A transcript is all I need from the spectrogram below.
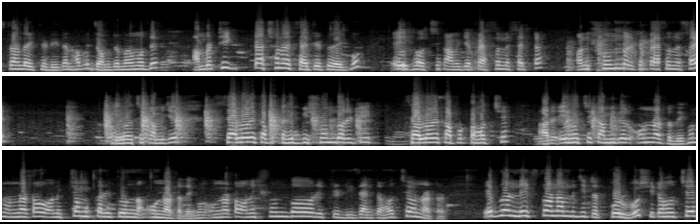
স্ট্যান্ডার্ড একটা ডিজাইন হবে জমজমের মধ্যে। আমরা ঠিক পেছনের সাইডে একটু দেখব। এই হচ্ছে কামিজের পেছনের সাইডটা অনেক সুন্দর একটা পেছনের সাইড এই হচ্ছে কামিজের স্যালোয়ারের কাপড়টা হেভি সুন্দর এটি। স্যালোয়ারের কাপড়টা হচ্ছে, আর এই হচ্ছে কামিজের ওন্নাটা, দেখুন, ওন্নাটাও অনেক চমৎকার একটু ওন্না- ওন্নাটা, দেখুন ওন্নাটা অনেক সুন্দর একটি ডিজাইনটা হচ্ছে ওন্নাটার। এবার নেক্সট ওয়ান আমরা যেটা করব, সেটা হচ্ছে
